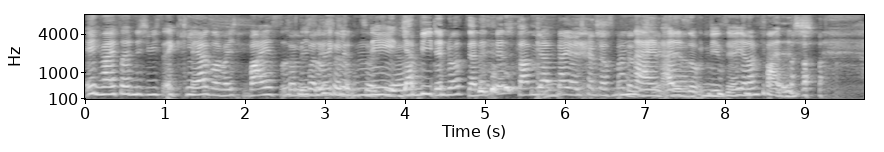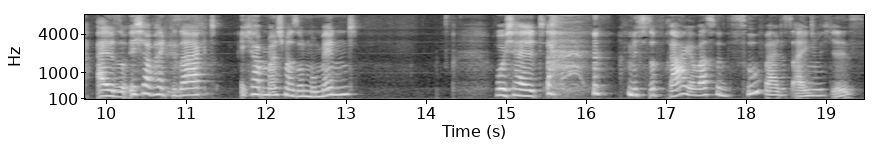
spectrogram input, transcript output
ich weiß halt nicht, wie ich es erklären soll, weil ich weiß, es Soll- nicht soll so versuchen zu Nee, erklären? ja, wie denn? Du hast ja nicht verstanden. Ja, naja, ich kann es aus meiner Nein, erklären. also, nee, das wäre ja dann falsch. Also, ich habe halt gesagt, ich habe manchmal so einen Moment, wo ich halt mich so frage, was für ein Zufall das eigentlich ist,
